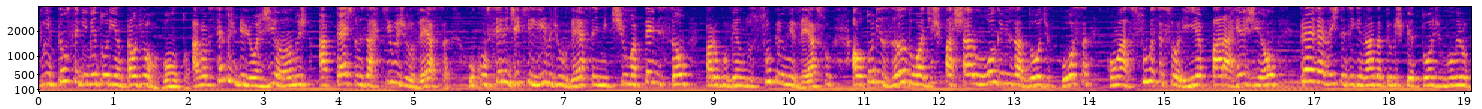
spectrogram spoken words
do então segmento oriental de Orvonton. Há 900 bilhões de anos, atestam os arquivos de Uversa, o Conselho de Equilíbrio de Uversa emitiu uma permissão para o governo do superuniverso, autorizando-o a despachar um organizador de força com a sua assessoria para a região previamente designada pelo inspetor de número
